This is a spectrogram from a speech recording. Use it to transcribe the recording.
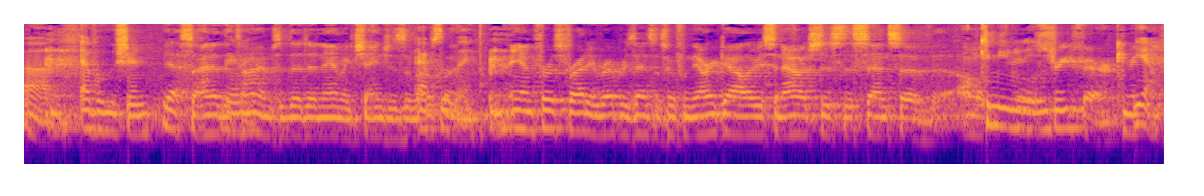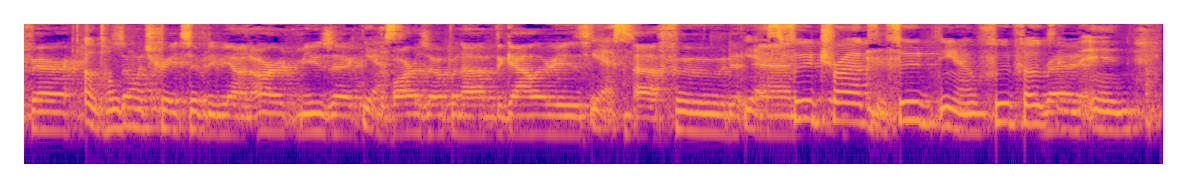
uh, evolution. Yeah, sign of the times, the dynamic changes of Absolutely. Oakland. And First Friday represents it. So from the art gallery, so now it's just the sense of almost Community. street fair, community Yeah. fair. Oh, totally. So much creativity beyond art, music. Yes. The bars open up, the galleries. Yes. Uh, food. Yes, food trucks and food, you know, food folks Right. and, and,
